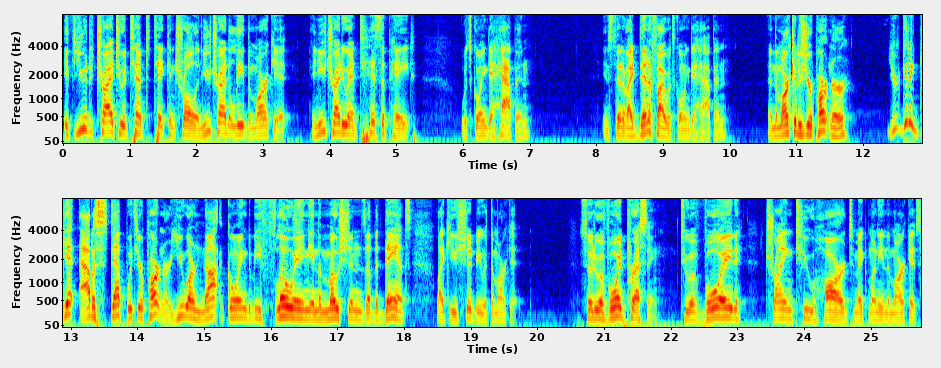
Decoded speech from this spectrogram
If you try to attempt to take control and you try to lead the market and you try to anticipate what's going to happen instead of identify what's going to happen, and the market is your partner, you're going to get out of step with your partner. You are not going to be flowing in the motions of the dance like you should be with the market. So, to avoid pressing, to avoid trying too hard to make money in the markets,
